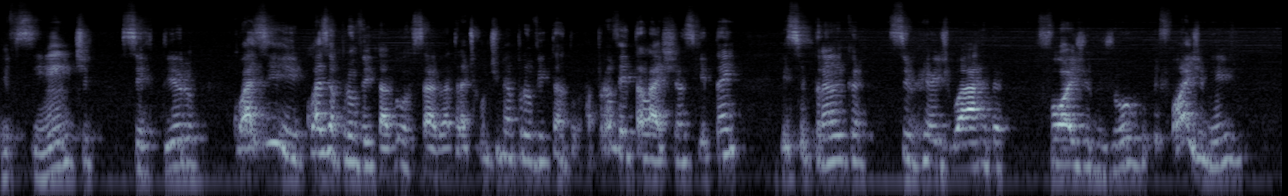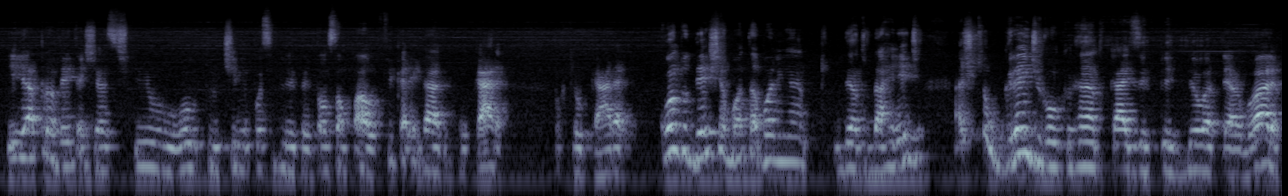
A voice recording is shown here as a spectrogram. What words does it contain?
eficiente, certeiro, quase, quase aproveitador, sabe? O Atlético é um time aproveitador. Aproveita lá as chances que tem e se tranca, se resguarda, foge do jogo e foge mesmo e aproveita as chances que o outro time possibilita. Então, São Paulo, fica ligado com o cara porque o cara, quando deixa, bota a bolinha dentro da rede. Acho que o grande gol que o Renato Kaiser perdeu até agora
